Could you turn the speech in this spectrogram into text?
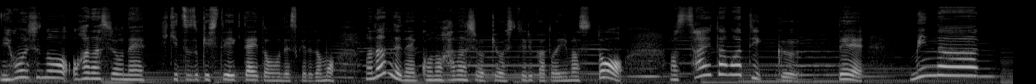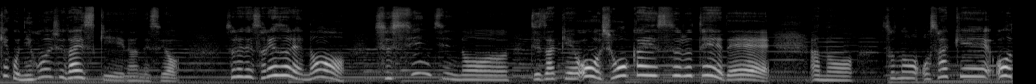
日本酒のお話をね引き続きしていきたいと思うんですけれども、まあ、なんでねこの話を今日してるかと言いますと、まあ、サイタマティックでみんな結構日本酒大好きなんですよ。それでそれぞれの出身地の地酒を紹介する体であのそのお酒を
